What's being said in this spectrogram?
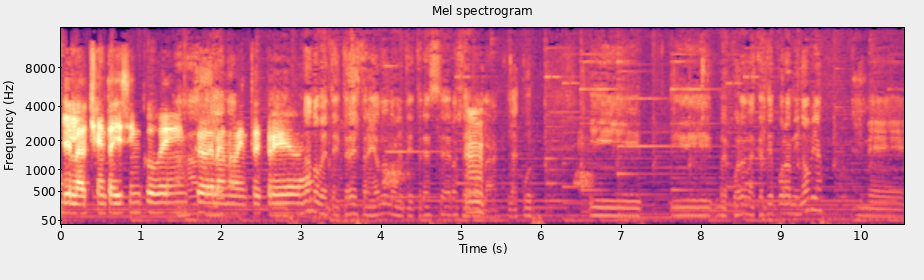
de la 8520 de la 93. Una 93, traía una 9300 mm. la, la curva. Y, y me acuerdo en aquel tiempo era mi novia y me,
